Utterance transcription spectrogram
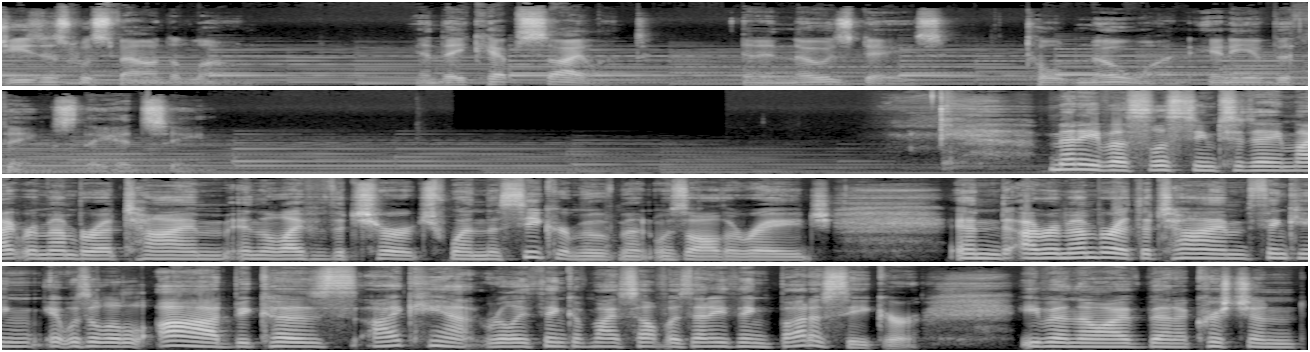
Jesus was found alone. And they kept silent, and in those days told no one any of the things they had seen. Many of us listening today might remember a time in the life of the church when the seeker movement was all the rage. And I remember at the time thinking it was a little odd because I can't really think of myself as anything but a seeker. Even though I've been a Christian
